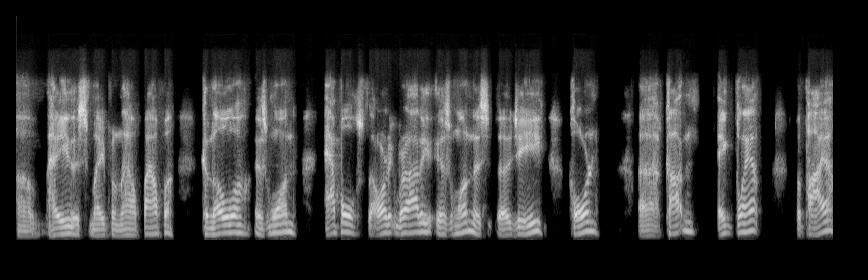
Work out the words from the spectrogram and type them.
um, hay that's made from alfalfa. Canola is one. Apples, the Arctic variety, is one. That's uh, GE. Corn, uh, cotton, eggplant, papaya,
